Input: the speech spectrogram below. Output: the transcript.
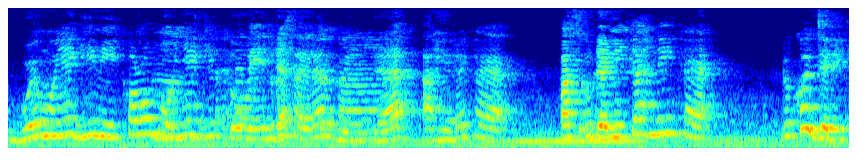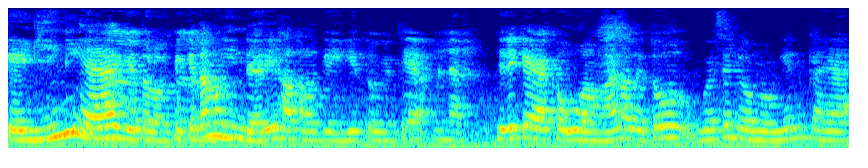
gue maunya gini kalau Hmm, maunya gitu ternyata beda terus akhirnya gitu kan. beda akhirnya kayak pas udah nikah nih kayak Duh kok jadi kayak gini ya Hmm, gitu loh kayak kita hmm. menghindari hal-hal kayak gitu gitu ya benar jadi kayak keuangan waktu itu gue sih ngomongin kayak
